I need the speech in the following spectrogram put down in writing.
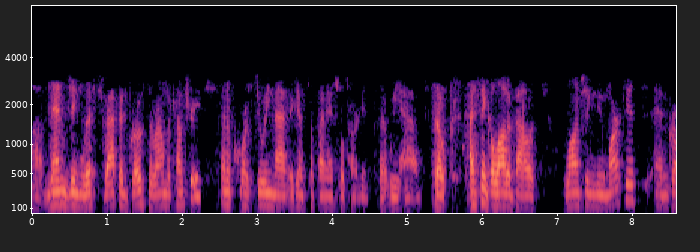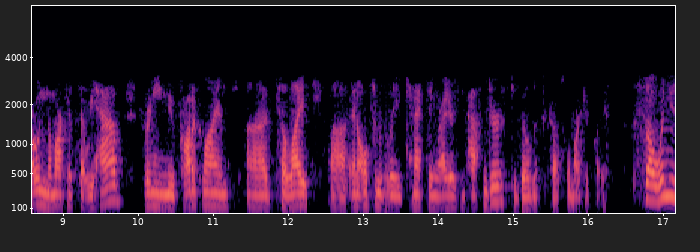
uh, managing Lyft's rapid growth around the country, and of course doing that against the financial targets that we have. So I think a lot about launching new markets and growing the markets that we have, bringing new product lines uh, to light, uh, and ultimately connecting riders and passengers to build a successful marketplace. So when you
